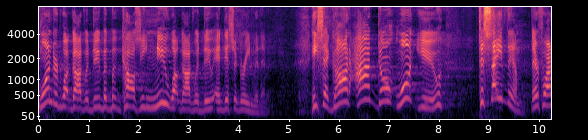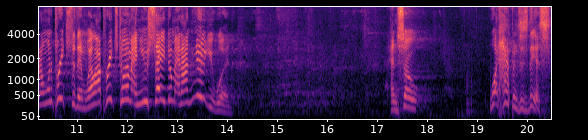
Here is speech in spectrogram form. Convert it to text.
wondered what God would do, but because he knew what God would do and disagreed with him. He said, God, I don't want you to save them. Therefore, I don't want to preach to them. Well, I preached to them and you saved them, and I knew you would. And so, what happens is this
